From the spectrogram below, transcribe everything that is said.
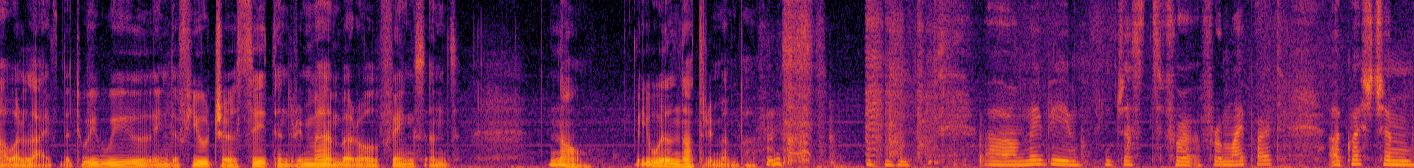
our life that we will in the future sit and remember all things and no we will not remember Uh, maybe just for from my part, a question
